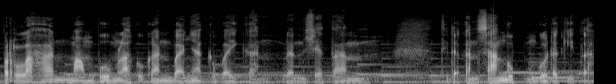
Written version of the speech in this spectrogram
perlahan mampu melakukan banyak kebaikan dan setan tidak akan sanggup menggoda kita.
